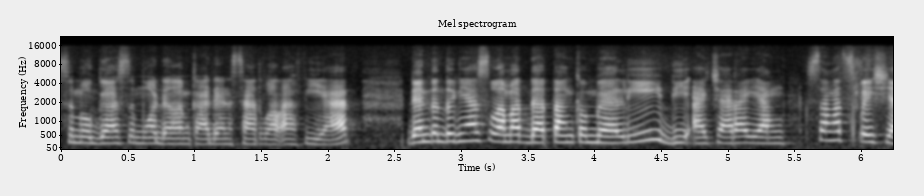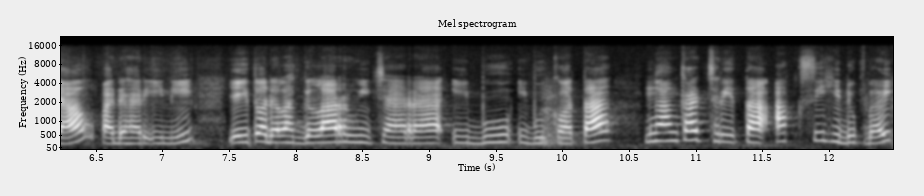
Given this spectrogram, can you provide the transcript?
Semoga semua dalam keadaan sehat walafiat. Dan tentunya selamat datang kembali di acara yang sangat spesial pada hari ini, yaitu adalah gelar wicara Ibu-Ibu Kota mengangkat cerita aksi hidup baik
